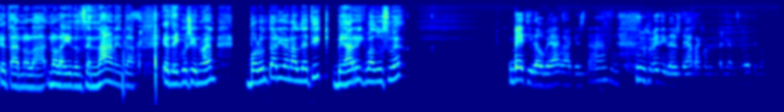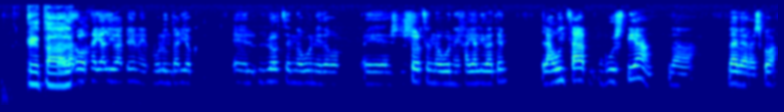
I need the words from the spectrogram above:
eta nola, nola egiten zen lan, eta eta ikusi nuen, voluntarioen aldetik beharrik baduzue, Beti dau beharrak, ez da? Beti dauz beharrak voluntariak eta Halako jaialdi baten, eh, voluntariok eh, lortzen dugun edo eh, sortzen dugun eh, jaialdi baten, laguntza guztia da, da beharrezkoa.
